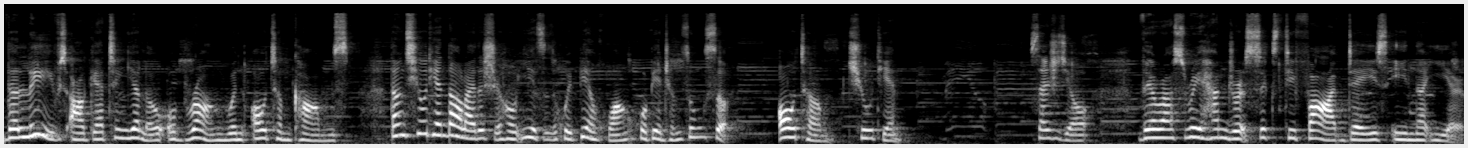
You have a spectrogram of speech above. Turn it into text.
The leaves are getting yellow or brown when autumn comes。 当秋天到来的时候，叶子会变黄或变成棕色。Autumn，秋天。三十九，There are three hundred sixty-five days in a year。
